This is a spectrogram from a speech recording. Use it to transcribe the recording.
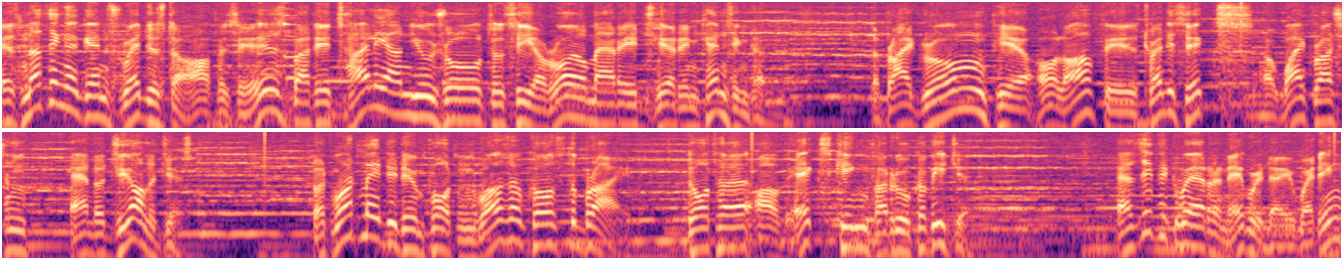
There's nothing against register offices, but it's highly unusual to see a royal marriage here in Kensington. The bridegroom, Pierre Orloff, is 26, a white Russian, and a geologist. But what made it important was, of course, the bride, daughter of ex-King Farouk of Egypt. As if it were an everyday wedding,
